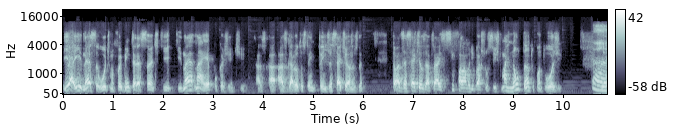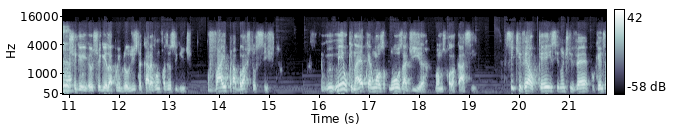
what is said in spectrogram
E aí, nessa última, foi bem interessante que, que na, na época, gente, as, as garotas têm, têm 17 anos, né? Então, há 17 anos atrás, se falava de blastocisto, mas não tanto quanto hoje. Ah. E aí eu cheguei, eu cheguei lá para o embriologista, cara, vamos fazer o seguinte, vai para blastocisto. Meio que na época era uma ousadia, vamos colocar assim. Se tiver ok, se não tiver, porque antes,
